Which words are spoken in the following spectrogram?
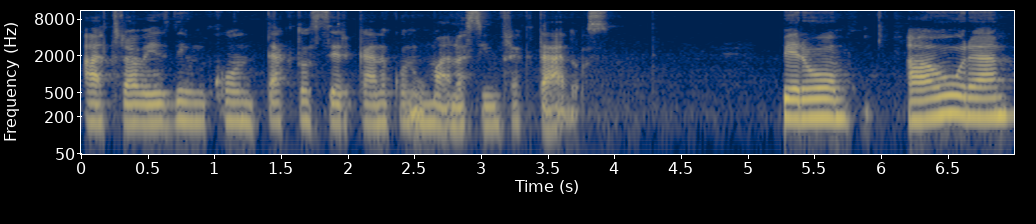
a través de un contacto cercano con humanos infectados. Pero ahora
